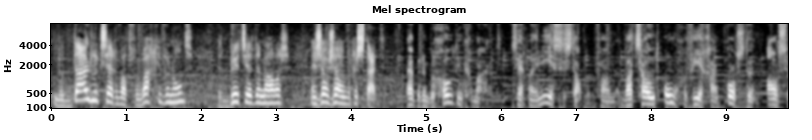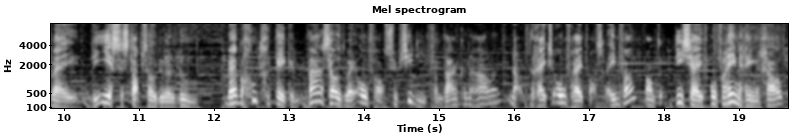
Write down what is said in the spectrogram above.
Je moet duidelijk zeggen wat verwacht je van ons, het budget en alles. En zo zijn we gestart. We hebben een begroting gemaakt, zeg maar een eerste stap van wat zou het ongeveer gaan kosten als wij die eerste stap zouden willen doen. We hebben goed gekeken waar zouden wij overal subsidie vandaan kunnen halen. Nou, de Rijksoverheid was er één van, want die zei voor verenigingen geldt 25%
